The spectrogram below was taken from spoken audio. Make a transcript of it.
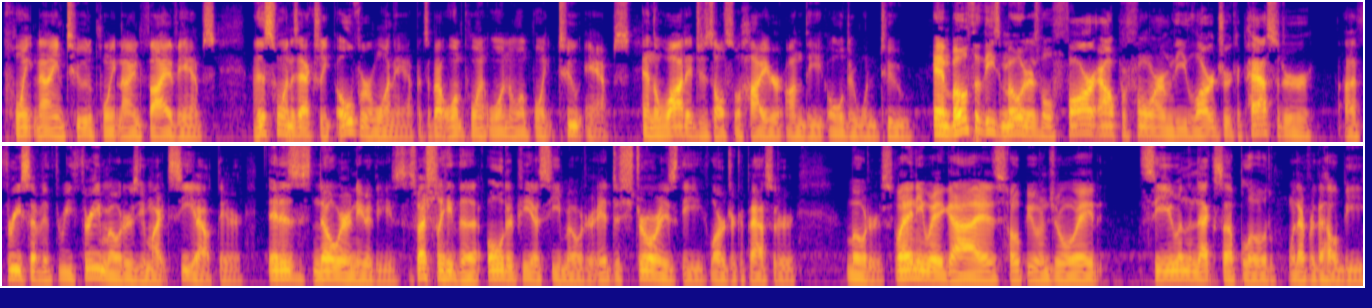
0.92 to 0.95 amps. This one is actually over 1 amp. It's about 1.1 to 1.2 amps. And the wattage is also higher on the older one too. And both of these motors will far outperform the larger capacitor uh, 3733 motors you might see out there. It is nowhere near these, especially the older PSC motor. It destroys the larger capacitor motors. But anyway, guys, hope you enjoyed. See you in the next upload, whenever the hell be.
